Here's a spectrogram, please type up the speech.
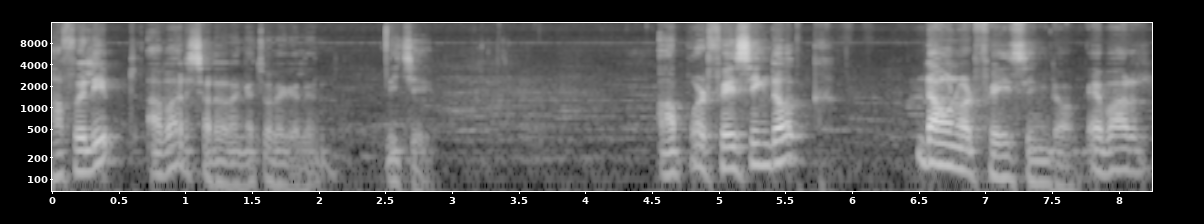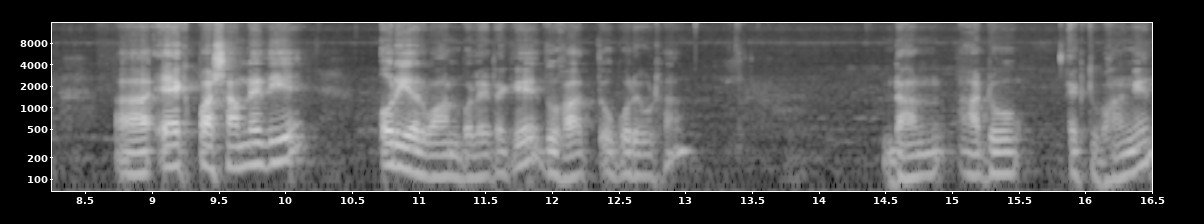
হাফ ওয়ে লিফট আবার সাদা সাদারাঙ্গা চলে গেলেন, নিচে। Upward facing dog downward facing dog এবার এক পা সামনে দিয়ে ওরিয়ার ওয়ান বলে এটাকে দু হাত উপরে উঠান। ডান হাঁটু একটু ভাঙেন।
